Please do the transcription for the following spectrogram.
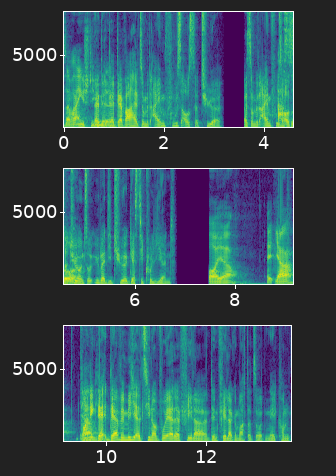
Ist einfach eingestiegen. Der, der, der, war halt so mit einem Fuß aus der Tür. Weißt du, mit einem Fuß Ach aus so. der Tür und so über die Tür gestikulierend. Oh ja. Äh, ja. Vor ja, allen Dingen, okay. der, der will mich erziehen, obwohl er der Fehler, den Fehler gemacht hat. So, nee, komm,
